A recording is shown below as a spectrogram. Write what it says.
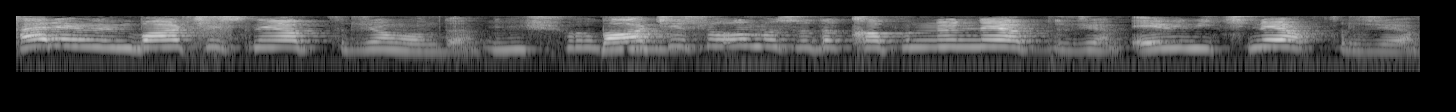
her evin bahçesine yaptıracağım ondan. İnşallah. Bahçesi olmasa da kapının önüne yaptıracağım. Evin içine yaptıracağım.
